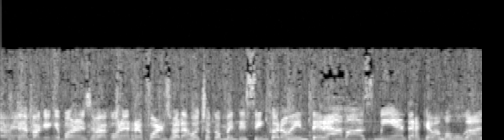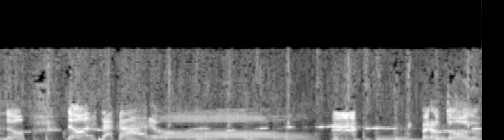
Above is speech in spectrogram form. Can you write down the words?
Entonces, ¿para qué hay que ponerse vacuna de refuerzo? A las 8.25 nos enteramos mientras que vamos jugando. Todo está caro. Pero todo.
